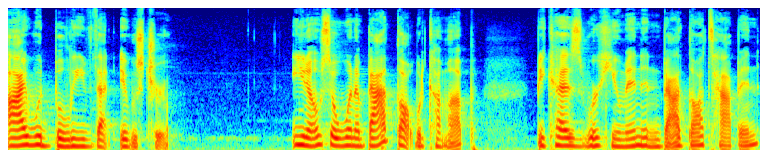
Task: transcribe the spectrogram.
I would believe that it was true. You know, so when a bad thought would come up, because we're human and bad thoughts happen,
